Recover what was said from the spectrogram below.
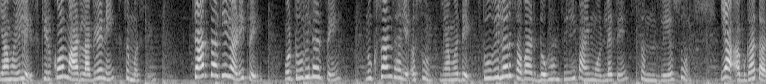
या महिलेस किरकोळ मार लागल्याने समजते चार चाकी गाडीचे व टू व्हीलरचे नुकसान झाले असून यामध्ये टू व्हीलर सवार दोघांचेही पाय मोडल्याचे समजले असून या अपघातात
